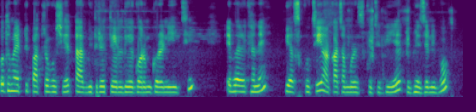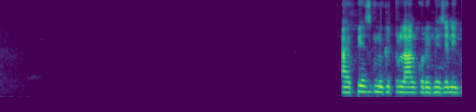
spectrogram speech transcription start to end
প্রথমে একটি পাত্র বসিয়ে তার ভিতরে তেল দিয়ে গরম করে নিয়েছি। এবার এখানে পেঁয়াজ কুচি আর কাঁচামরিচ কুচি দিয়ে ভেজে নিব। আর পেঁয়াজগুলোকে একটু লাল করে ভেজে নিব।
